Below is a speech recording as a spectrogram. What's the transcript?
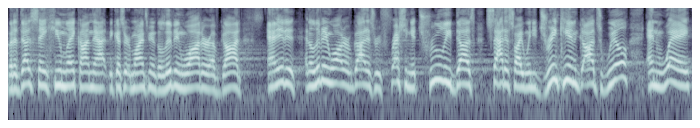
but it does say Hume Lake on that because it reminds me of the living water of God. And it is, and the living water of God is refreshing. It truly does satisfy. When you drink in God's will and way,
